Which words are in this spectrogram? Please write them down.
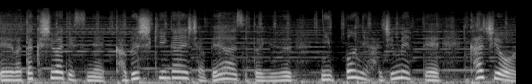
えー私はですね株式会社ベアーズという日本に初めて家事を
